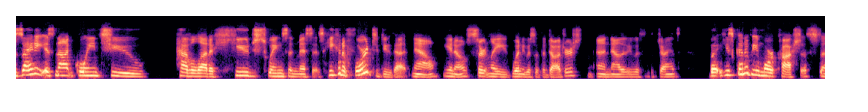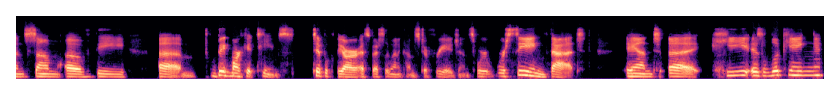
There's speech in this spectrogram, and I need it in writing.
Zaidi is not going to have a lot of huge swings and misses. He can afford to do that now, you know, certainly when he was at the Dodgers and now that he was at the Giants, but he's going to be more cautious than some of the um, big market teams typically are, especially when it comes to free agents. We're, we're seeing that. And uh, he is looking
